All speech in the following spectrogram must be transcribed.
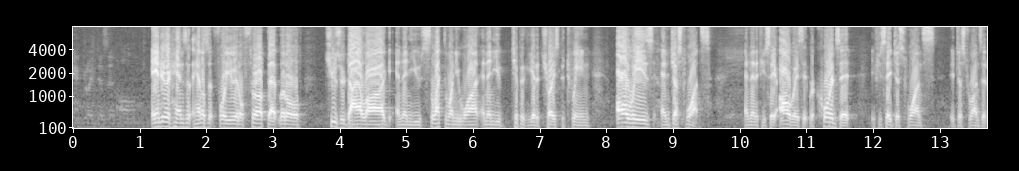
Android does it all. Android hands handles it for you. It'll throw up that little chooser dialog, and then you select the one you want, and then you typically get a choice between always and just once. And then if you say always, it records it. If you say just once, it just runs it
